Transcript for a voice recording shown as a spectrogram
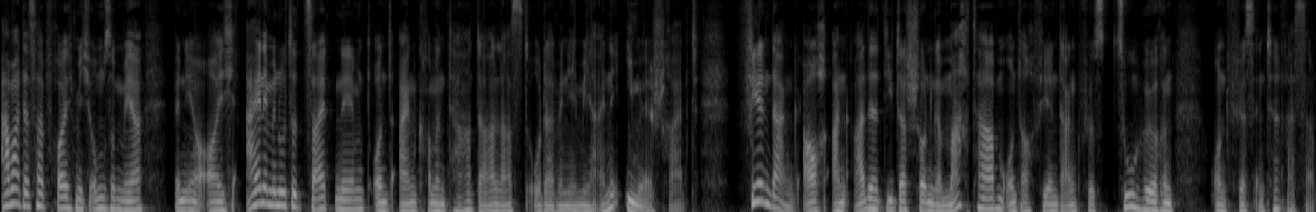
Aber deshalb freue ich mich umso mehr, wenn ihr euch eine Minute Zeit nehmt und einen Kommentar da lasst oder wenn ihr mir eine E-Mail schreibt. Vielen Dank auch an alle, die das schon gemacht haben und auch vielen Dank fürs Zuhören und fürs Interesse.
